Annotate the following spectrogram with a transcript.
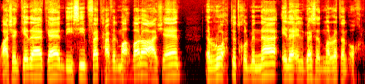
وعشان كده كان بيسيب فتحة في المقبرة عشان الروح تدخل منها إلى الجسد مرة أخرى.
